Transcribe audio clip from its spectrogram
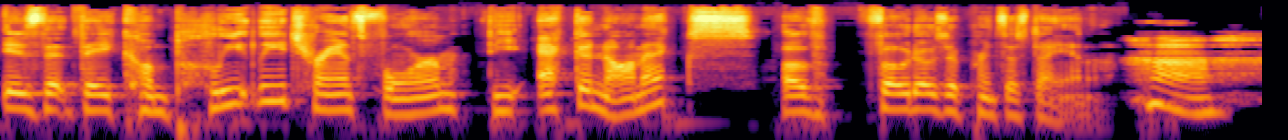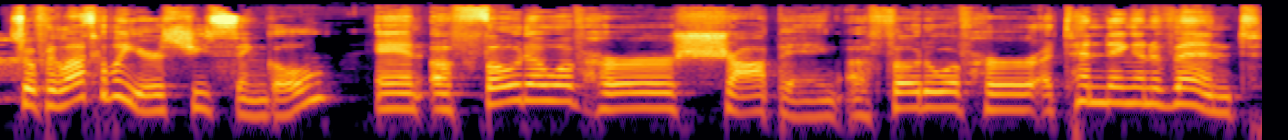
is that they completely transform the economics of photos of Princess Diana. Huh. So for the last couple of years, she's single, and a photo of her shopping, a photo of her attending an event,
